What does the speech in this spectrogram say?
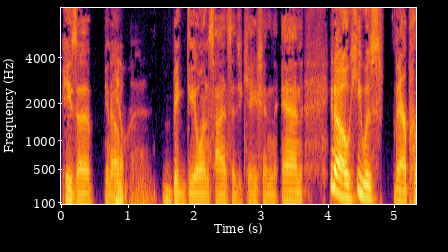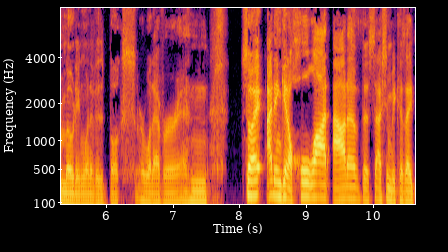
he's a you know yep. Big deal in science education, and you know he was there promoting one of his books or whatever, and so I, I didn't get a whole lot out of the session because I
